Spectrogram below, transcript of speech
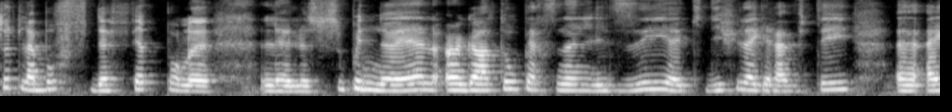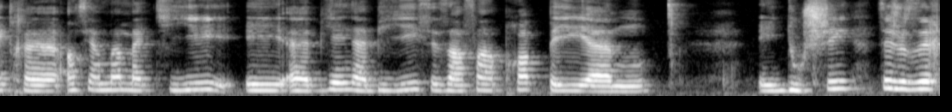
toute la bouffe de fête pour le, le, souper de Noël, un gâteau personnalisé euh, qui défie la gravité, euh, être euh, entièrement maquillé et bien habillé, ses enfants propres et, et douchés. Tu sais, je veux dire,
